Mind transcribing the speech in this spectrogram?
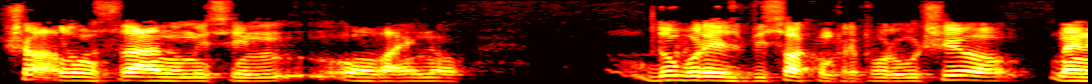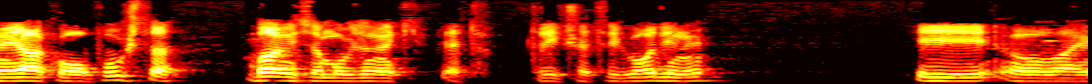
Šalu na stranu, mislim, ovaj, no, Duborez bi svakom preporučio, mene jako opušta, bavim se možda neki, eto, 3-4 godine, i ovaj,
